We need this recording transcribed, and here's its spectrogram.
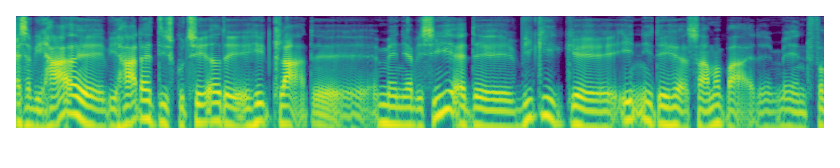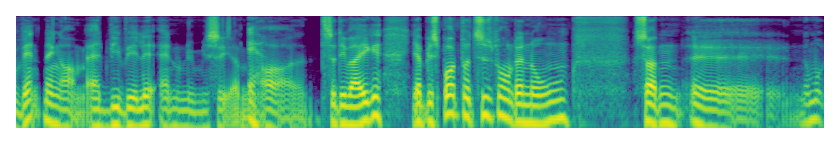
Altså, vi har, øh, vi har da diskuteret det helt klart, øh, men jeg vil sige, at øh, vi gik øh, ind i det her samarbejde med en forventning om, at vi ville anonymisere dem. Ja. Og, så det var ikke... Jeg blev spurgt på et tidspunkt af nogen, sådan, øh, nu,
